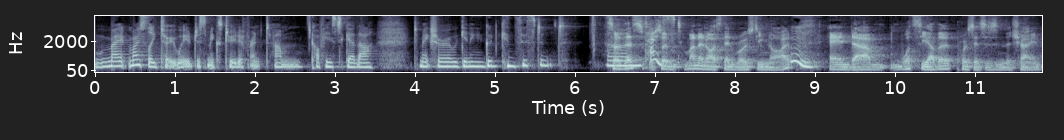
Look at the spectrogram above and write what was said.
mo- mostly two. We just mix two different um, coffees together to make sure we're getting a good consistent So um, that's taste. so Monday night's then roasting night. Hmm. And um, what's the other processes in the chain?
